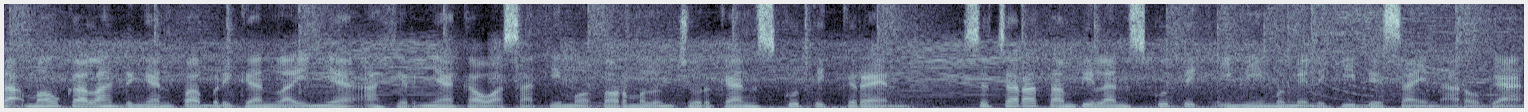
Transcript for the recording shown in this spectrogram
Tak mau kalah dengan pabrikan lainnya akhirnya Kawasaki Motor meluncurkan skutik keren. Secara tampilan skutik ini memiliki desain arogan.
